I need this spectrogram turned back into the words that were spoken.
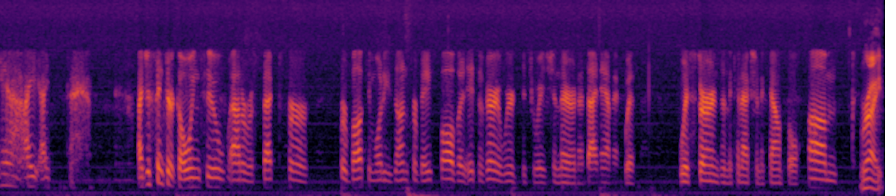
Yeah, I, I, I just think they're going to out of respect for for Buck and what he's done for baseball. But it's a very weird situation there and a dynamic with with Stearns and the connection to Counsell. Um, Right.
